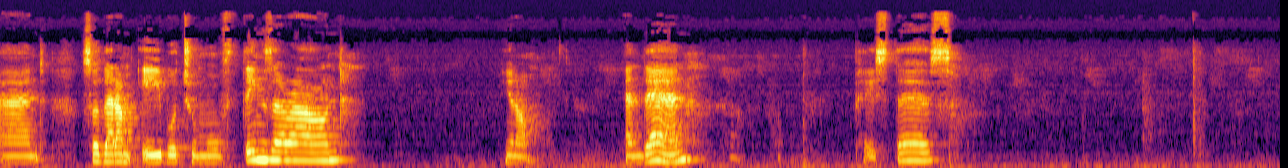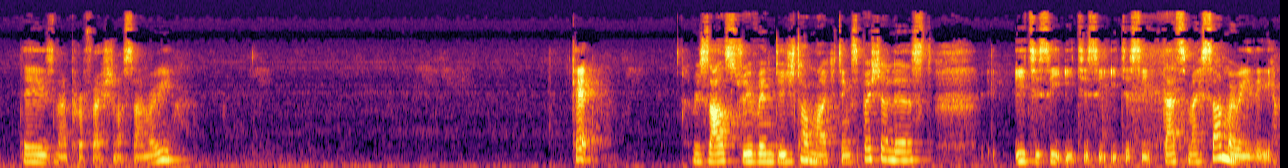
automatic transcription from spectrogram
and so that I'm able to move things around, you know, and then paste this. There's my professional summary. Okay, results driven digital marketing specialist, etc, etc, etc. That's my summary there.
